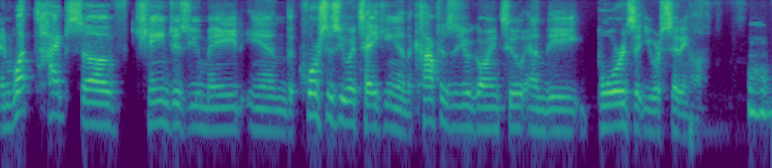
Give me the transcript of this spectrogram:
and what types of changes you made in the courses you were taking and the conferences you were going to and the boards that you were sitting on. Mm-hmm.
